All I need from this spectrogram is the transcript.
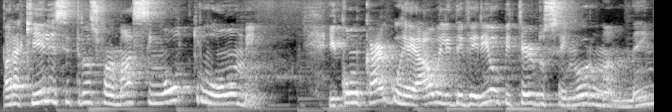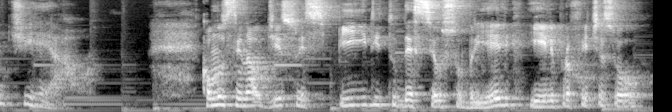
para que ele se transformasse em outro homem. E com o cargo real, ele deveria obter do Senhor uma mente real. Como sinal disso, o Espírito desceu sobre ele e ele profetizou.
